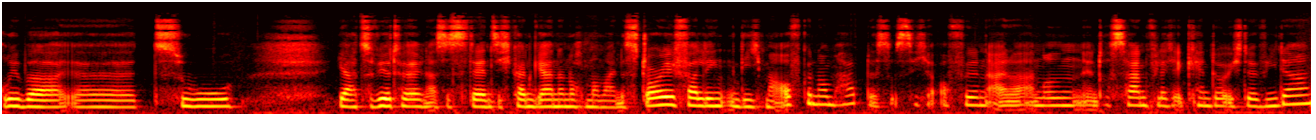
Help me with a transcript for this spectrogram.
rüber äh, zu, ja, zur virtuellen Assistenz. Ich kann gerne nochmal meine Story verlinken, die ich mal aufgenommen habe. Das ist sicher auch für den einen oder anderen interessant. Vielleicht erkennt ihr euch da wieder.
